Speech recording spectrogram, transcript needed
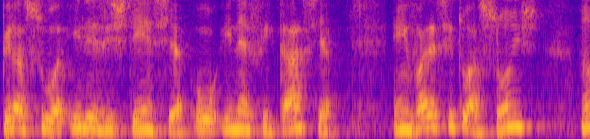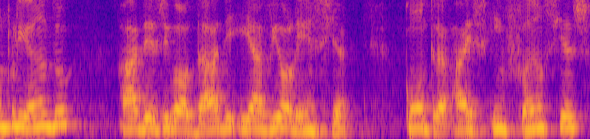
pela sua inexistência ou ineficácia, em várias situações, ampliando a desigualdade e a violência contra as infâncias,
